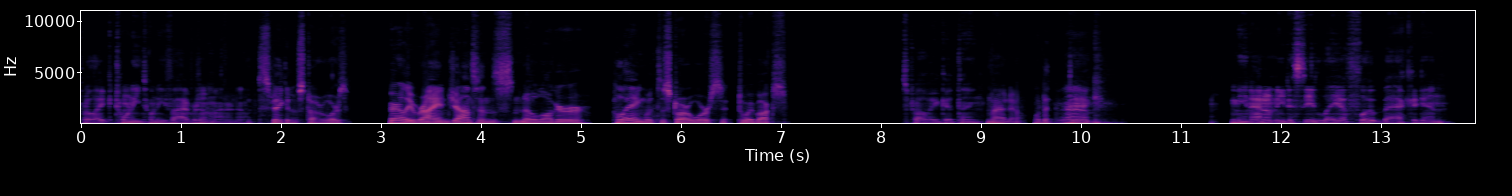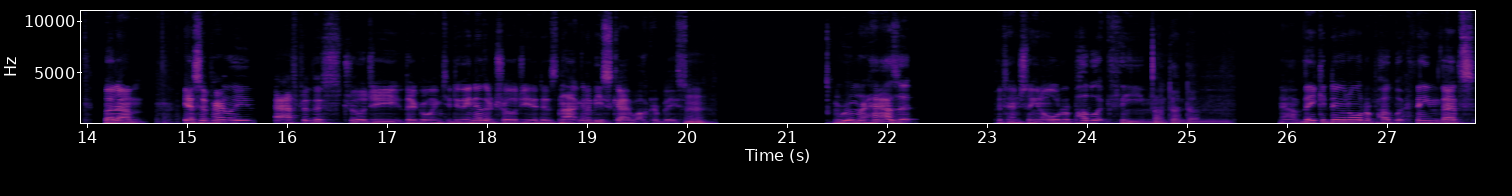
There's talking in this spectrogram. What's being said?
for like 2025 or something. I don't know. Speaking of Star Wars, apparently Rian Johnson's no longer playing with the Star Wars toy box. It's probably a good thing. I know. What a um, dick. I mean, I don't need to see Leia float back again. But um, yeah. So apparently, after this trilogy, they're going to do another trilogy that is not going to be Skywalker based. Hmm. Rumor has it, potentially an Old Republic theme. dun dun dun. Now, if they could do an Old Republic theme, that's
